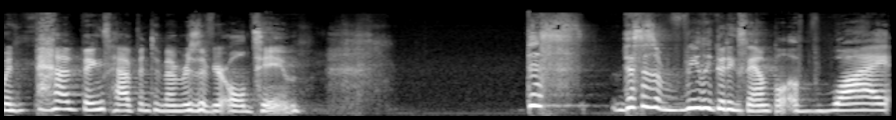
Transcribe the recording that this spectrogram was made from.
when bad things happen to members of your old team. This, this is a really good example of why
